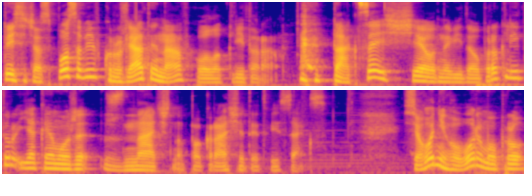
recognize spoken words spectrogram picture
Тисяча способів кружляти навколо клітора. Так, це ще одне відео про клітор, яке може значно покращити твій секс. Сьогодні говоримо про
